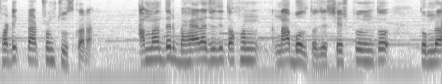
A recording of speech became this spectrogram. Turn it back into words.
সঠিক প্ল্যাটফর্ম চুজ করা। আমাদের ভাইয়ারা যদি তখন না বলতো যে শেষ পর্যন্ত তোমরা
